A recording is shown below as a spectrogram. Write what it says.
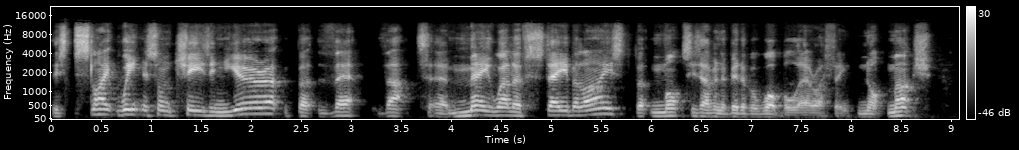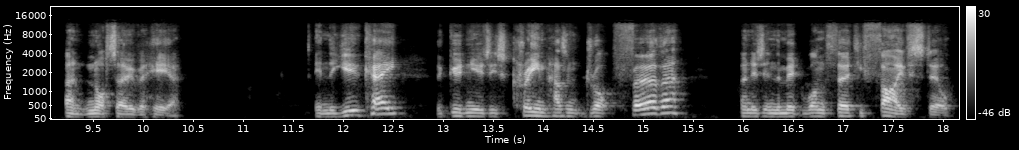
This slight weakness on cheese in Europe, but that that uh, may well have stabilized. But Mott's is having a bit of a wobble there, I think. Not much, and not over here. In the UK, the good news is cream hasn't dropped further, and is in the mid 135 still,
